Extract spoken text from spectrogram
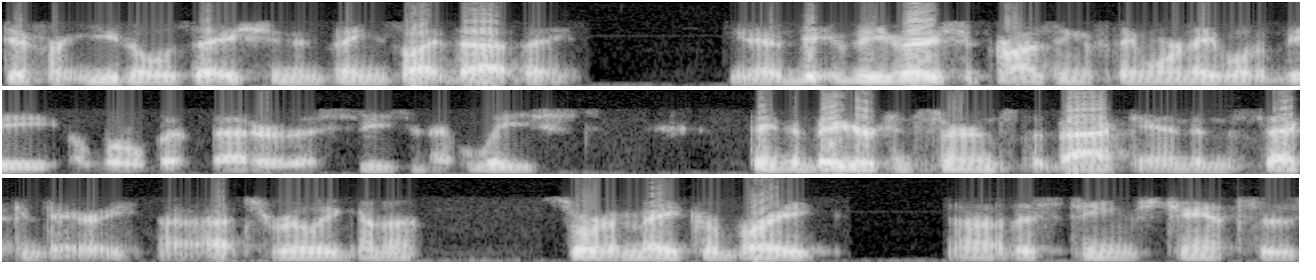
different utilization and things like that, they you know, it'd be, very surprising if they weren't able to be a little bit better this season at least. I think the bigger concerns the back end and the secondary. Uh, that's really going to sort of make or break uh, this team's chances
